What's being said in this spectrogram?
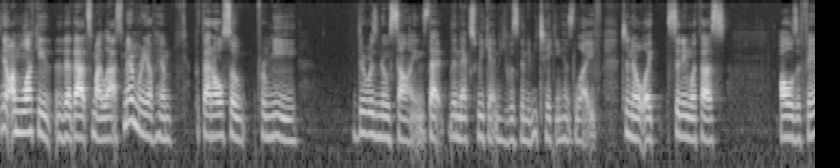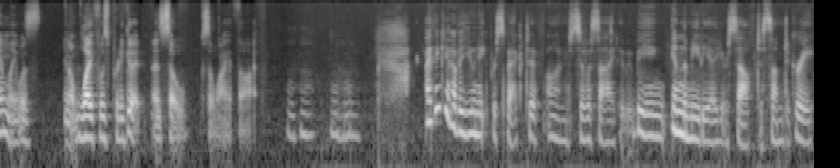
you know, I'm lucky that that's my last memory of him, but that also, for me, there was no signs that the next weekend he was going to be taking his life. To know, like, sitting with us all as a family was, you know, life was pretty good. And so, so I had thought. Mm-hmm. Mm-hmm. I think you have a unique perspective on suicide, being in the media yourself to some degree.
